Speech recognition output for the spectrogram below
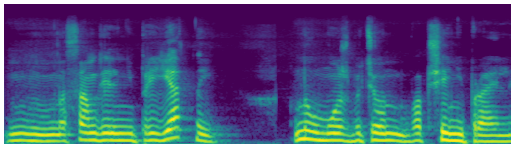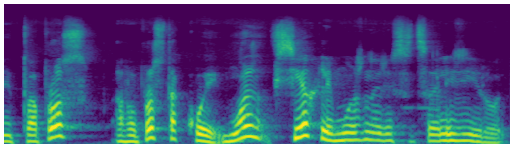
на самом деле, неприятный. Ну, может быть, он вообще неправильный, этот вопрос. А вопрос такой. Можно, всех ли можно ресоциализировать?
